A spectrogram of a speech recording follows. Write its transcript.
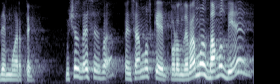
de muerte. Muchas veces pensamos que por donde vamos, vamos bien.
